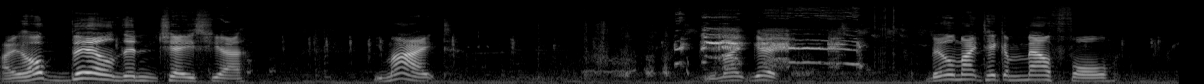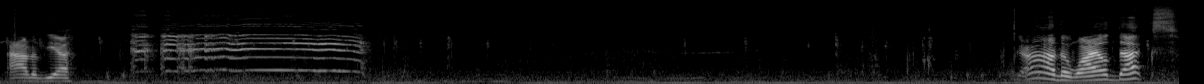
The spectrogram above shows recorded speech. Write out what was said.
I hope Bill didn't chase you. You might get... Bill might take a mouthful out of you. Ah, the wild ducks.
